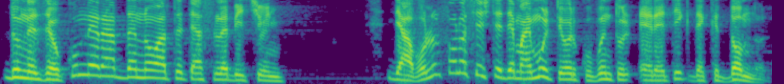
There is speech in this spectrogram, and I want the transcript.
Dumnezeu cum ne rabdă nouă atâtea slăbiciuni? Diavolul folosește de mai multe ori cuvântul eretic decât Domnul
